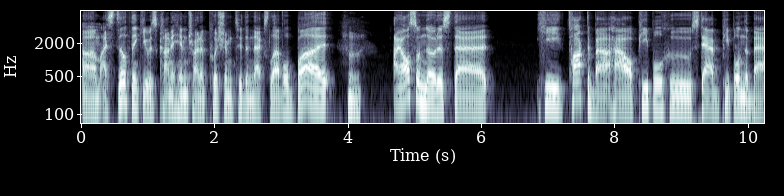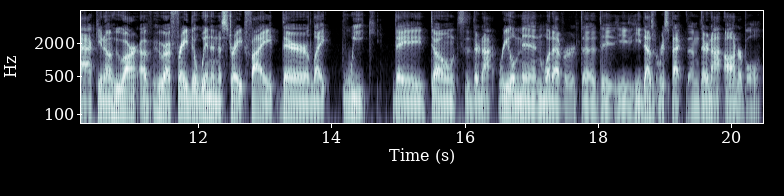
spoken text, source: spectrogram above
Um, I still think it was kind of him trying to push him to the next level, but Hmm. I also noticed that he talked about how people who stab people in the back, you know, who aren't who are afraid to win in a straight fight, they're like weak. They don't. They're not real men. Whatever. The, the he he doesn't respect them. They're not honorable.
